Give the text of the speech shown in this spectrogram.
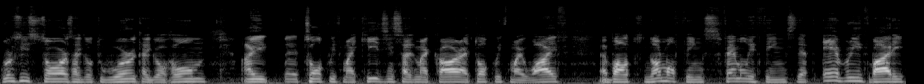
grocery stores, I go to work, I go home, I uh, talk with my kids inside my car, I talk with my wife about normal things, family things that everybody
